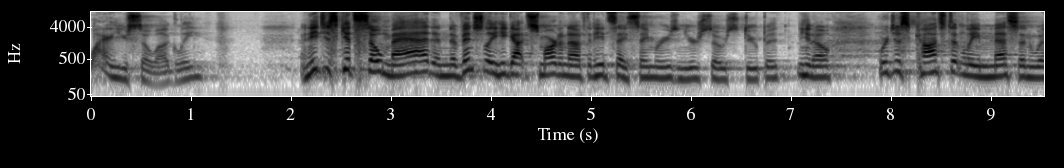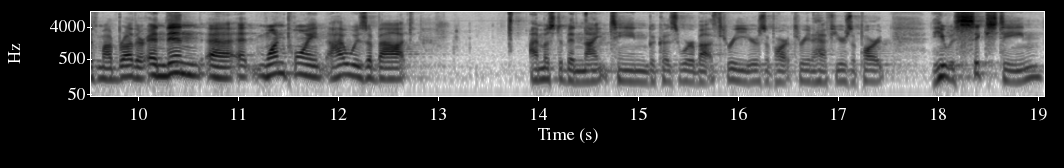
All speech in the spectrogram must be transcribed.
why are you so ugly? And he just gets so mad. And eventually he got smart enough that he'd say, Same reason you're so stupid. You know, we're just constantly messing with my brother. And then uh, at one point, I was about, I must have been 19 because we're about three years apart, three and a half years apart. He was 16.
